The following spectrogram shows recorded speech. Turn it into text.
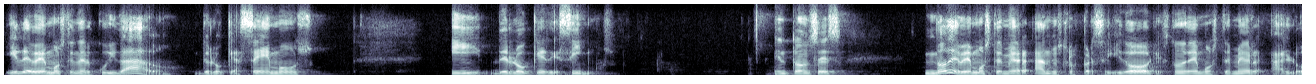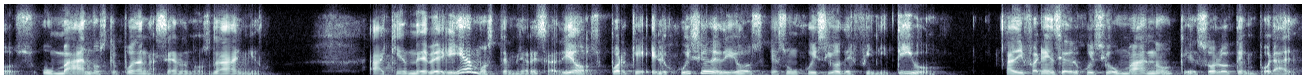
y debemos tener cuidado de lo que hacemos y de lo que decimos. Entonces, no debemos temer a nuestros perseguidores, no debemos temer a los humanos que puedan hacernos daño. A quien deberíamos temer es a Dios, porque el juicio de Dios es un juicio definitivo, a diferencia del juicio humano que es solo temporal.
